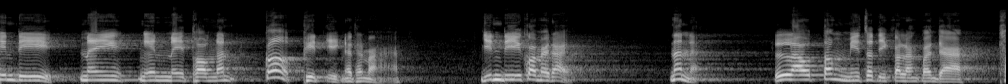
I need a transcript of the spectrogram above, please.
ยินดีในเงินในทองนั้น ก็ผิดอีกนะท่านมหา ยินดีก็ไม่ได้ นั่นน่ะเราต้องมีสติกำลังปัญญาท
